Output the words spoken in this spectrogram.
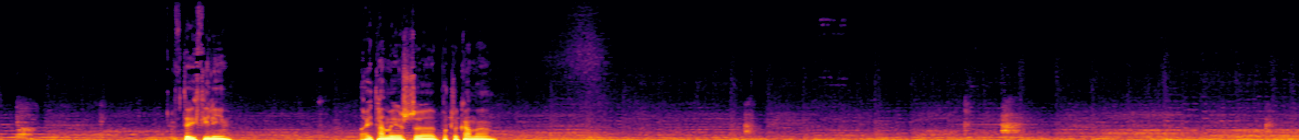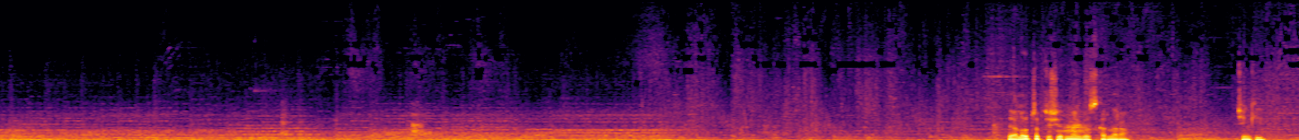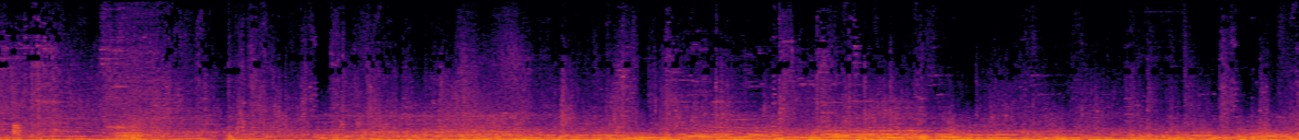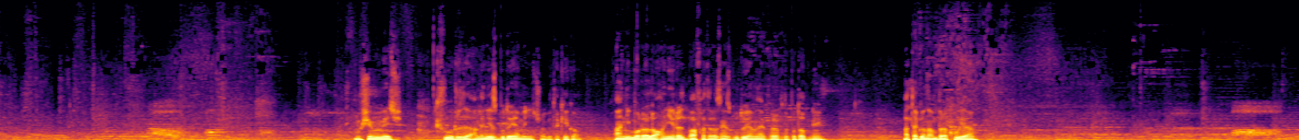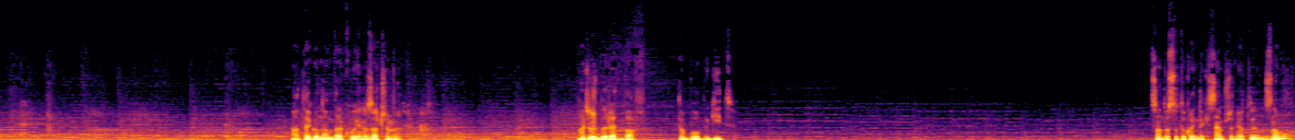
W tej chwili. A i tam jeszcze poczekamy. Ty, ale odczepcie się mojego skarnera. Dzięki. Musimy mieć... Kurde, ale nie zbudujemy niczego takiego. Ani Morello, ani Red Buffa teraz nie zbudujemy najprawdopodobniej. A tego nam brakuje. A tego nam brakuje, no zobaczymy. Chociażby Red Buff. To byłoby git. Są to są dokładnie takie same przedmioty? Znowu?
